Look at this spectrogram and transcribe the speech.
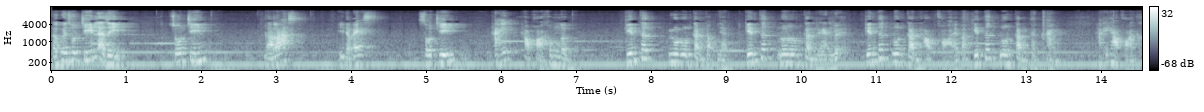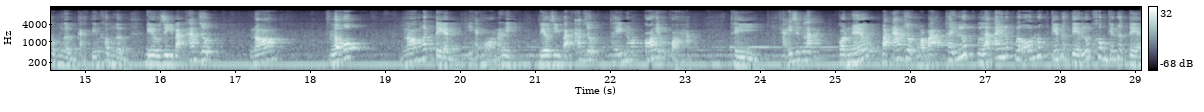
lời khuyên số 9 là gì? Số 9 the last is the best. Số 9 hãy học hỏi không ngừng kiến thức luôn luôn cần cập nhật, kiến thức luôn luôn cần rèn luyện, kiến thức luôn cần học hỏi và kiến thức luôn cần thực hành. Hãy học hỏi không ngừng cải tiến không ngừng. Điều gì bạn áp dụng? Nó lỗ, nó mất tiền thì hãy bỏ nó đi. Điều gì bạn áp dụng thấy nó có hiệu quả thì hãy giữ lại. Còn nếu bạn áp dụng mà bạn thấy lúc lãi, lúc lỗ, lúc kiếm được tiền, lúc không kiếm được tiền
